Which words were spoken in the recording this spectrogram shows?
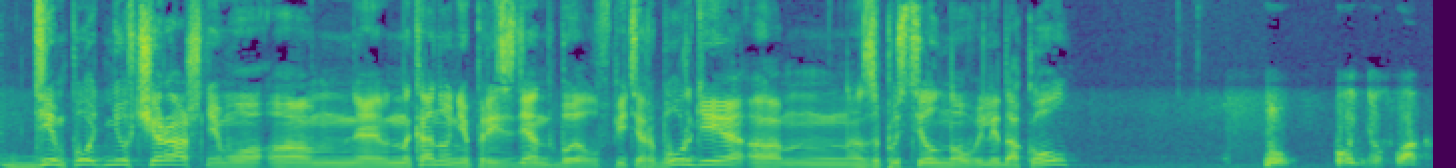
Дим, по дню вчерашнему, эм, э, накануне президент был в Петербурге, эм, запустил новый ледокол. Ну, поднял флаг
